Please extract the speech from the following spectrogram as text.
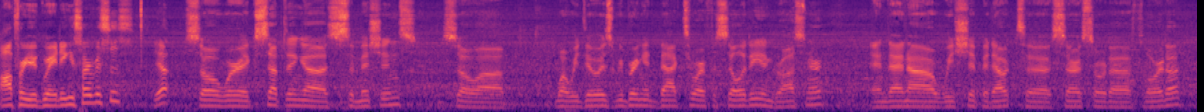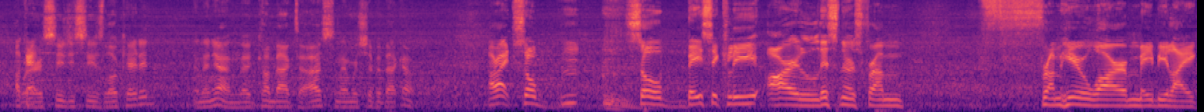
offer your grading services. Yep. So we're accepting uh, submissions. So uh, what we do is we bring it back to our facility in Grossner, and then uh, we ship it out to Sarasota, Florida, Okay. where CGC is located. And then yeah, and they'd come back to us, and then we ship it back out. All right, so so basically, our listeners from from here who are maybe like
